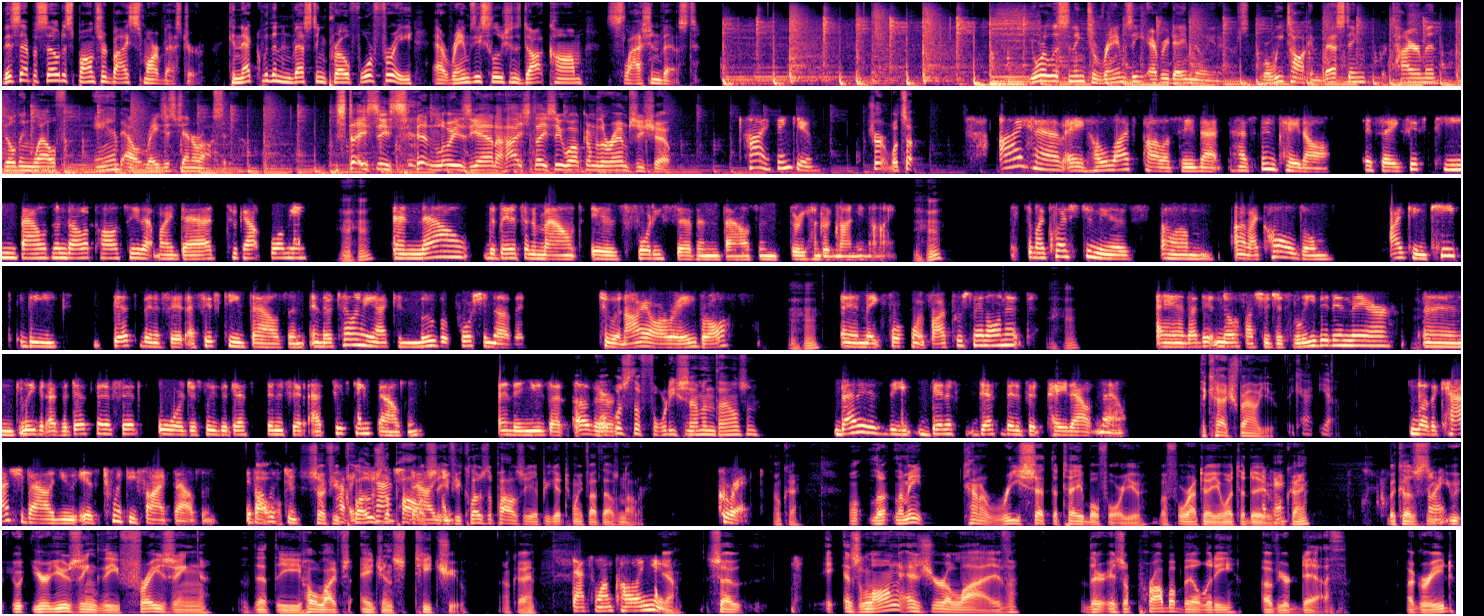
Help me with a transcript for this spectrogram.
This episode is sponsored by SmartVestor. Connect with an investing pro for free at ramseysolutions.com/invest. You're listening to Ramsey Everyday Millionaires, where we talk investing, retirement, building wealth, and outrageous generosity. Stacy's in Louisiana. Hi, Stacy. Welcome to the Ramsey Show. Hi, thank you. Sure. What's up? I have a whole life policy that has been paid off. It's a $15,000 policy that my dad took out for me. Mm-hmm. And now the benefit amount is 47,399. Mm-hmm. So my question is, um, and I called them, I can keep the death benefit at 15000 and they're telling me I can move a portion of it to an IRA Roth Mm-hmm. and make 4.5% on it. And I didn't know if I should just leave it in there and leave it as a death benefit or just leave the death benefit at 15000 and then use that other. What was the forty-seven thousand? that is the benef- death benefit paid out now. The cash value. The cat, yeah. No, the cash value is 25000 If I Oh, was okay. to So if you close the policy, value- if you close the policy up, you get twenty-five thousand dollars. Correct. Okay. Well, l- let me kind of reset the table for you before I tell you what to do. Okay. Okay. Because right. you, you're using the phrasing that the whole life agents teach you. Okay. That's why I'm calling you. Yeah. So as long as you're alive, there is a probability of your death. Agreed?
